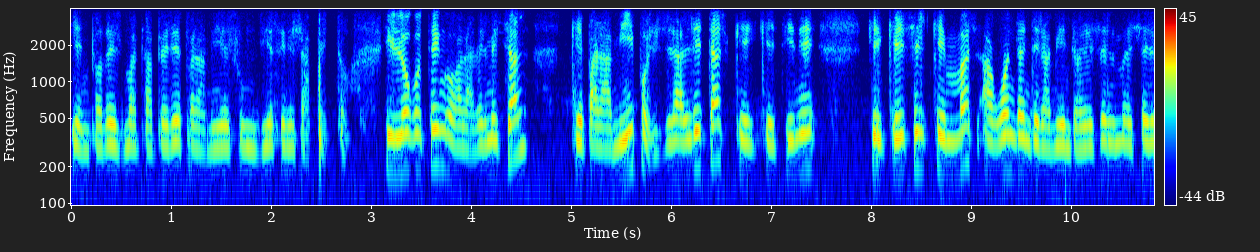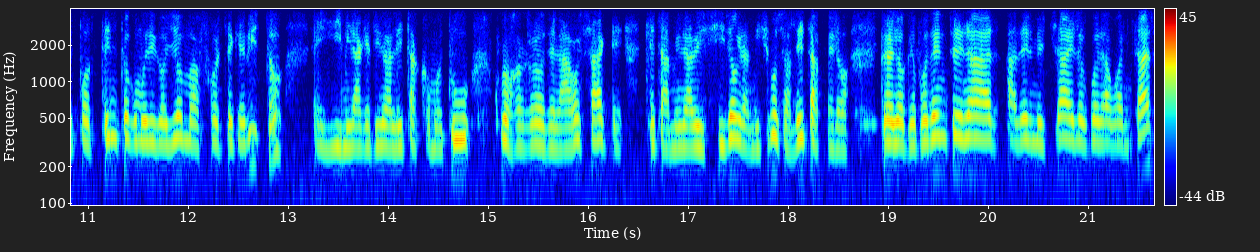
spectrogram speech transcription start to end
y entonces Marta Pérez para mí es un 10 en ese aspecto. Y luego tengo a la del Mechal que para mí pues es el atleta que, que tiene que, que, es el que más aguanta entrenamiento, es el, es el portento, como digo yo, más fuerte que he visto, y mira que tiene atletas como tú, como Juan Carlos de la OSA, que, que también habéis sido grandísimos atletas, pero, pero lo que puede entrenar a Delmecha y lo puede aguantar,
